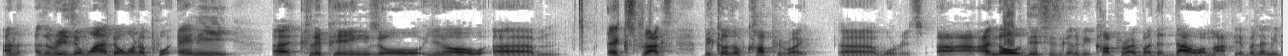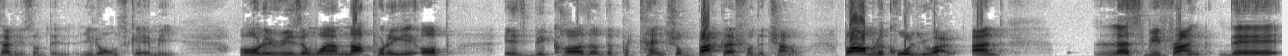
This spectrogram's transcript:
And the reason why I don't want to put any uh, clippings or you know um, extracts because of copyright uh, worries. I, I know this is going to be copyrighted by the Dawa Mafia, but let me tell you something. You don't scare me. Only reason why I'm not putting it up is because of the potential backlash for the channel. But I'm going to call you out. And let's be frank, there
